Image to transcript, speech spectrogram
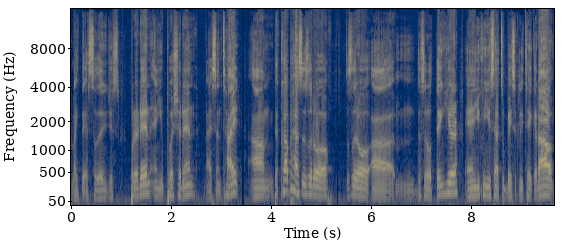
like this. So then you just put it in and you push it in nice and tight. Um, the cup has this little this little uh, this little thing here and you can use that to basically take it out.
